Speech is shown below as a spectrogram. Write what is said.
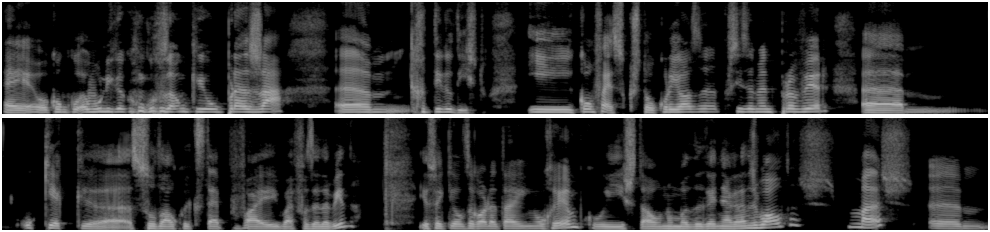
É a, a única conclusão que eu, para já, um, retiro disto. E confesso que estou curiosa precisamente para ver um, o que é que a Sudal Quickstep vai, vai fazer da vida. Eu sei que eles agora têm o Remco e estão numa de ganhar grandes voltas, mas um,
